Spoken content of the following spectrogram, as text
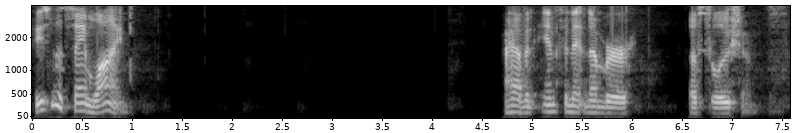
These are the same line. I have an infinite number of solutions.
